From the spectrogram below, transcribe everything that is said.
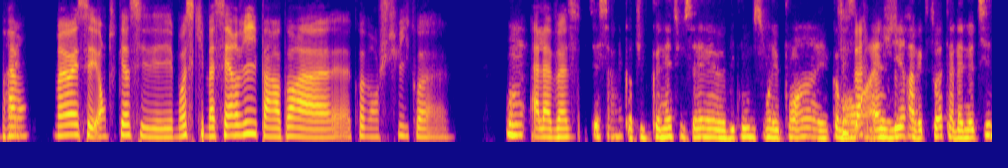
vraiment. Ouais, ouais c'est en tout cas c'est moi ce qui m'a servi par rapport à comment je suis quoi. Mm. à la base. C'est ça. Quand tu te connais, tu sais euh, du coup où sont les points et comment agir avec toi. Tu as la notice.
